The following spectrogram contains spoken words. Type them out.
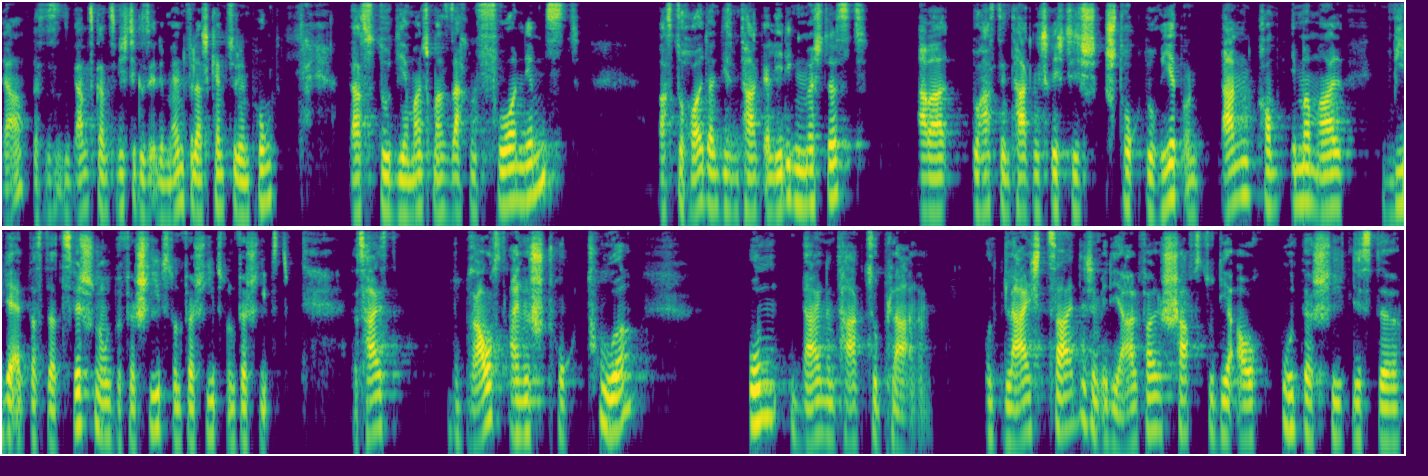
Ja, das ist ein ganz, ganz wichtiges Element. Vielleicht kennst du den Punkt, dass du dir manchmal Sachen vornimmst, was du heute an diesem Tag erledigen möchtest, aber du hast den Tag nicht richtig strukturiert und dann kommt immer mal wieder etwas dazwischen und du verschiebst und verschiebst und verschiebst. Das heißt, du brauchst eine Struktur, um deinen Tag zu planen. Und gleichzeitig im Idealfall schaffst du dir auch unterschiedlichste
